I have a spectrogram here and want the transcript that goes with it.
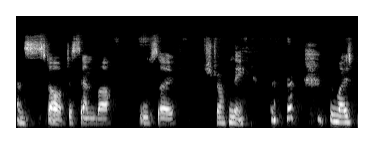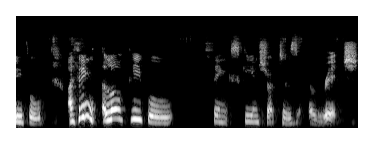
and start December, also struggling for most people. I think a lot of people think ski instructors are rich.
